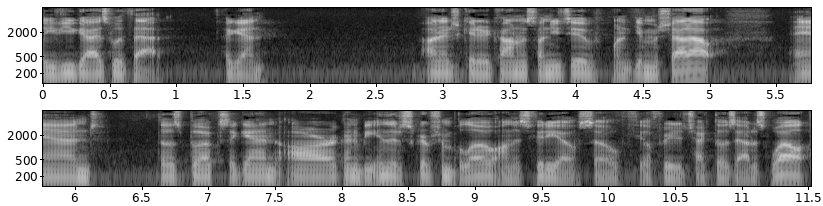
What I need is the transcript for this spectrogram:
leave you guys with that. Again, uneducated economist on YouTube. Want to give him a shout out. And Those books, again, are going to be in the description below on this video, so feel free to check those out as well.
